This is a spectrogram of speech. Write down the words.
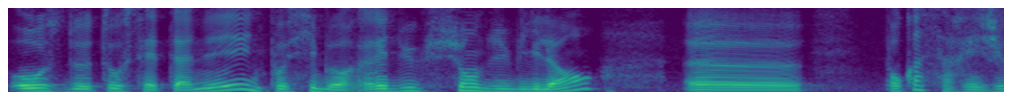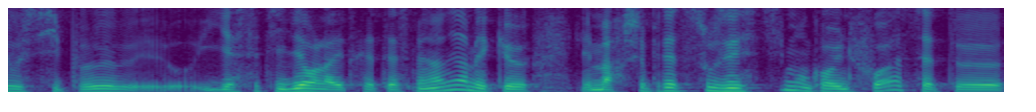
hausse de taux cette année, une possible réduction du bilan. Euh, pourquoi ça régit aussi peu Il y a cette idée, on l'a traité la semaine dernière, mais que les marchés peut-être sous-estiment encore une fois cette, euh,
